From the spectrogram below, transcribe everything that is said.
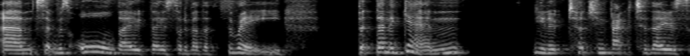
Um, so it was all those, those sort of other three. But then again, you know, touching back to those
